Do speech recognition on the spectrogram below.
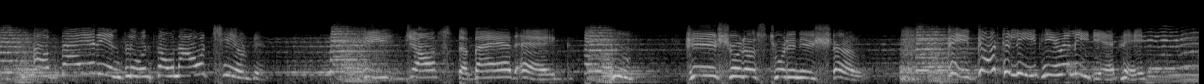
a bad influence on our children. He's just a bad egg. Hmm. He should have stood in his shell. We've got to leave here immediately.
